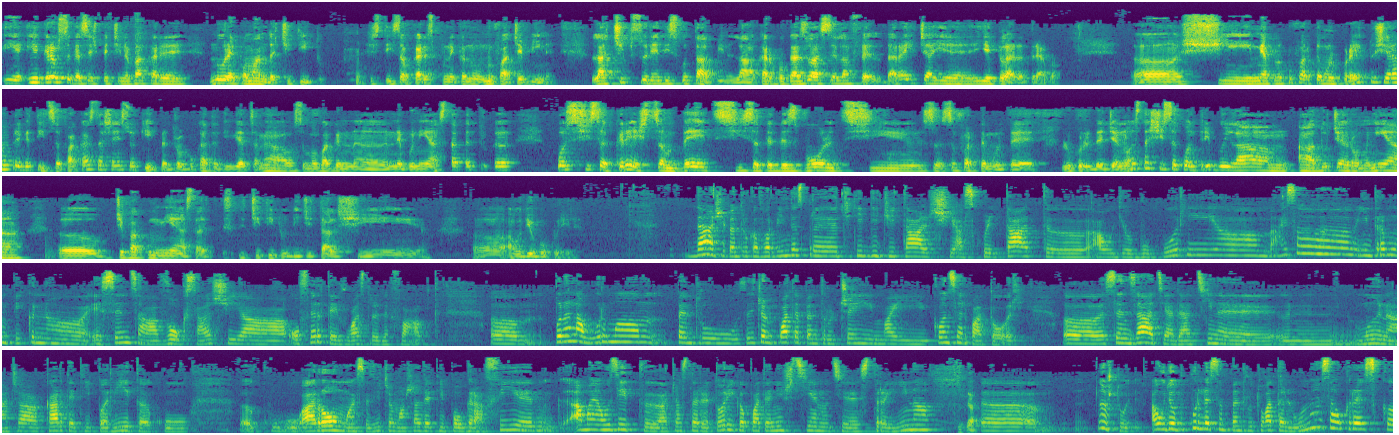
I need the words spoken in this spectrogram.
e, e greu să găsești pe cineva care nu recomandă cititul știi, sau care spune că nu, nu face bine. La chipsuri e discutabil, la carbogazoase la fel, dar aici e, e clară treaba. Uh, și mi-a plăcut foarte mult proiectul și eram pregătit să fac asta și am zis ok, pentru o bucată din viața mea o să mă bag în, în nebunia asta pentru că poți și să crești, să înveți și să te dezvolți și sunt, sunt foarte multe lucruri de genul ăsta și să contribui la a aduce în România uh, ceva cum e asta, cititul digital și uh, audiobook-urile. Da, și pentru că vorbim despre citit digital și ascultat uh, audiobook-uri, uh, hai să intrăm un pic în uh, esența Voxa și a ofertei voastre de fapt. Uh, până la urmă, pentru, să zicem, poate pentru cei mai conservatori, uh, senzația de a ține în mână acea carte tipărită cu uh, cu aromă, să zicem așa, de tipografie. Am mai auzit această retorică, poate nici ție nu ți-e străină. Da. Uh, nu știu, audiobucurile sunt pentru toată lumea sau crezi că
